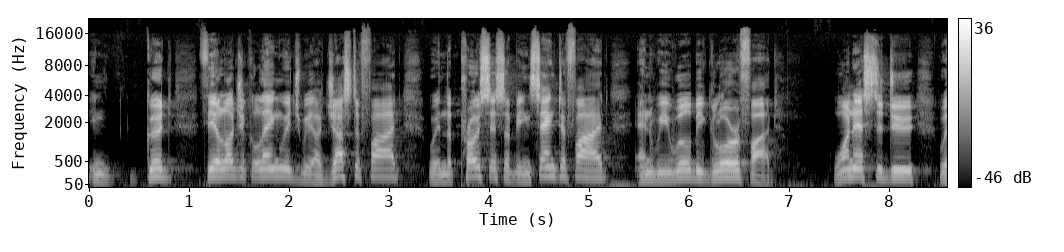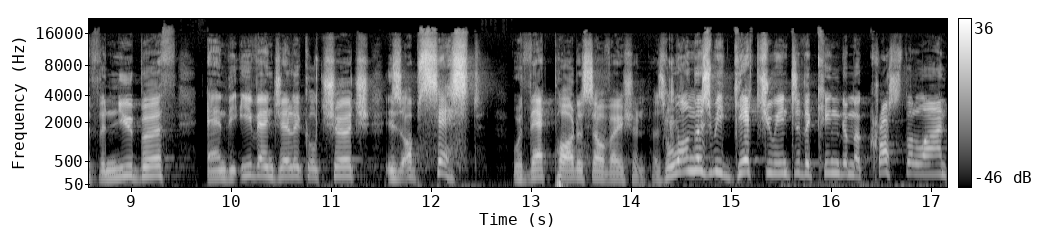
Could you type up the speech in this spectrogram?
In good theological language, we are justified, we're in the process of being sanctified, and we will be glorified. One has to do with the new birth, and the evangelical church is obsessed with that part of salvation. As long as we get you into the kingdom across the line,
